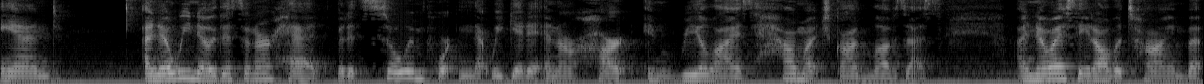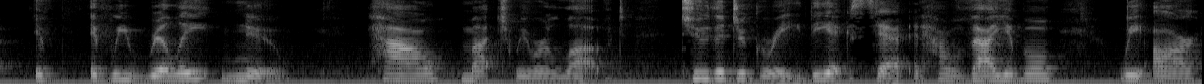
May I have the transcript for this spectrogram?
And I know we know this in our head, but it's so important that we get it in our heart and realize how much God loves us. I know I say it all the time, but if if we really knew how much we were loved to the degree, the extent, and how valuable we are,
